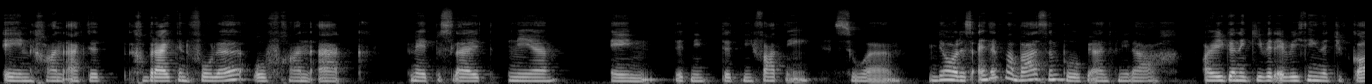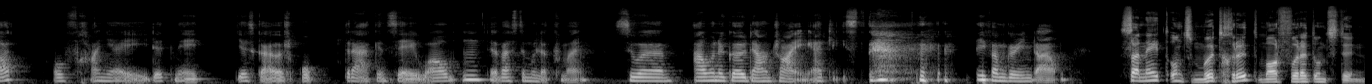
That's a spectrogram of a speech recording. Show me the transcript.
en gaan ek dit gebruik ten volle of gaan ek net besluit nee en dit nie dit nie vat nie. So uh, ja, dis eintlik maar baie simpel op die einde van die dag. Are you going to give it everything that you've got of gaan jy dit net jou skouers optrek en sê, "Well, mm, dit was te moeilik vir my." So uh, I want to go down trying at least. If I'm going down. Sanet, ons moet groet, maar voordat ons doen,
